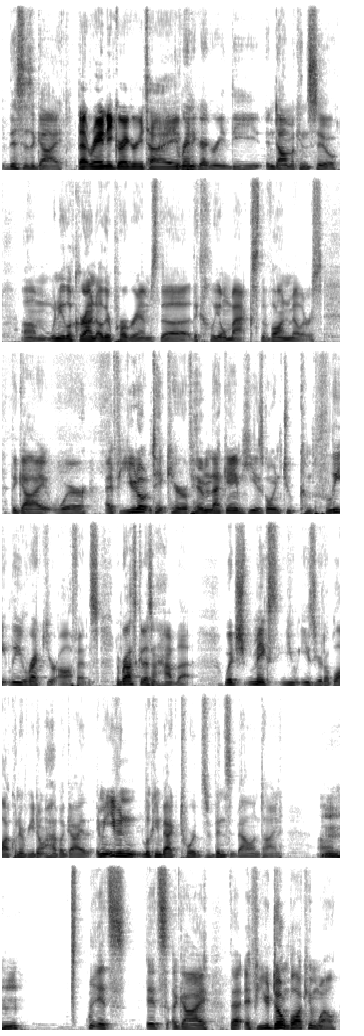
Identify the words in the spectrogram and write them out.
this is a guy That Randy Gregory type. Randy Gregory, the Ndamukong Suh. Um, when you look around other programs, the the Khalil Macks, the Von Millers, the guy where if you don't take care of him that game, he is going to completely wreck your offense. Nebraska doesn't have that, which makes you easier to block whenever you don't have a guy. I mean, even looking back towards Vincent Valentine, um, it's it's a guy that if you don't block him well,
